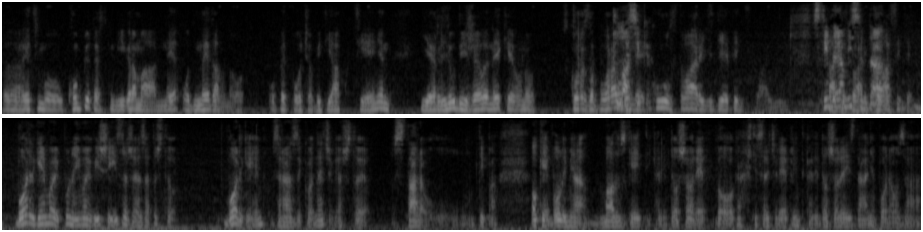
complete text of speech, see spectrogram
uh, recimo u kompjuterskim igrama ne, od nedavno opet počeo biti jako cijenjen, jer ljudi žele neke ono skoro zaboravljene Klasike. cool stvari iz djetinjstva. I S tim da ja mislim stvari, da klasike. board gameovi puno imaju više izražaja zato što board game, za razliku od nečega što je staro u tipa ok, volim ja Baldur's Gate i kad je došao rep, ovoga, htio sam reći reprint, kad je došao reizdanje ponovo za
